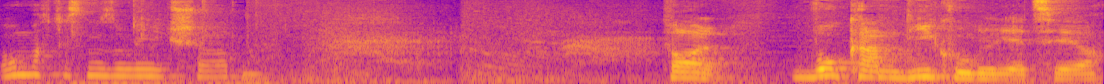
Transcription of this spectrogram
Warum macht das nur so wenig Schaden? Toll. Wo kam die Kugel jetzt her?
